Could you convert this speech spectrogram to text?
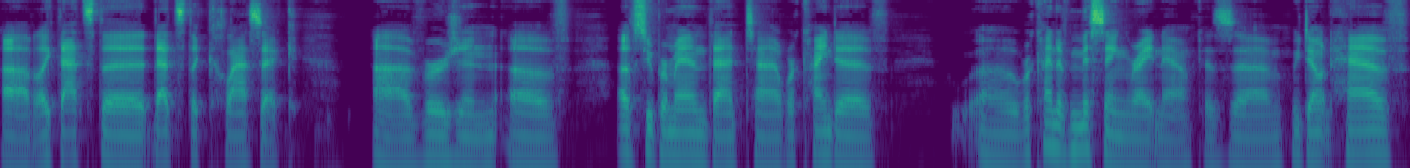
Uh like that's the that's the classic uh version of of Superman that uh, we're kind of uh, we're kind of missing right now because um, we don't have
